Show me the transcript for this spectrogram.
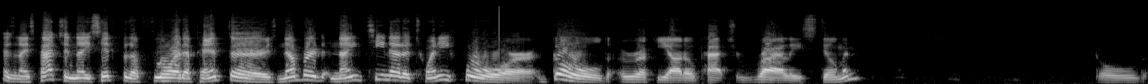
There's a nice patch, a nice hit for the Florida Panthers. Numbered 19 out of 24. Gold rookie auto patch Riley Stillman. Gold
